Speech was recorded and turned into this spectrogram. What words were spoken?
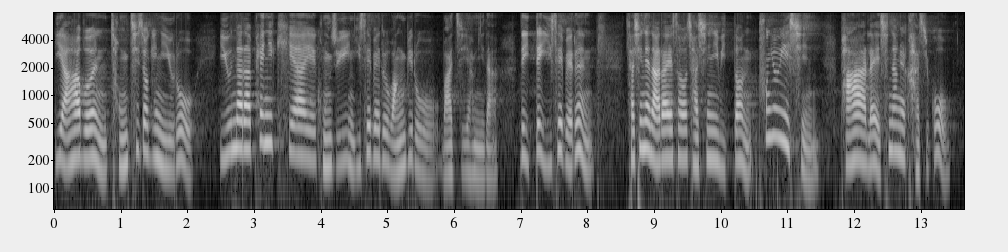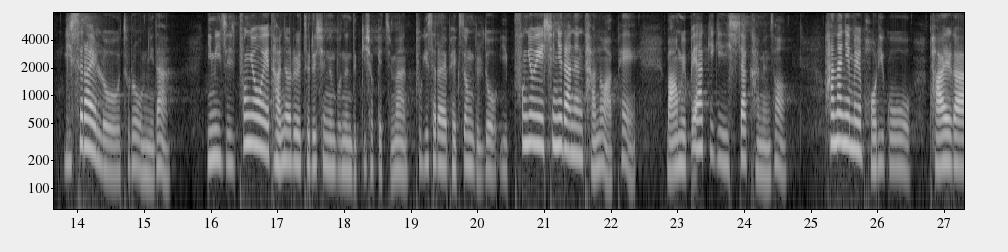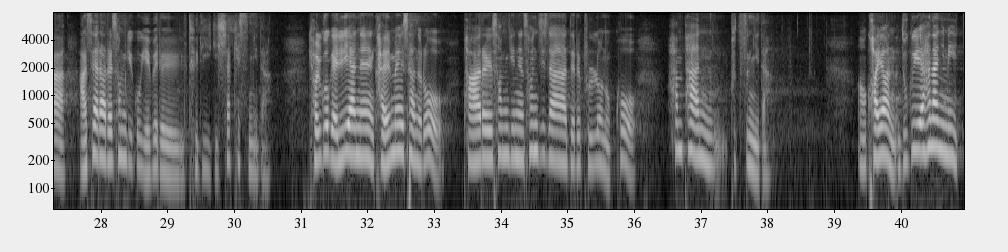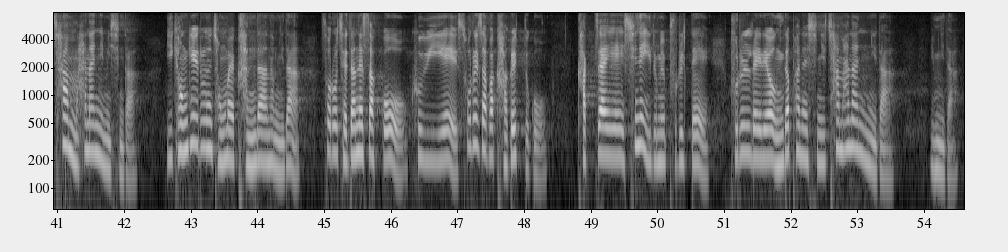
이 아합은 정치적인 이유로 이웃나라 페니키아의 공주인 이세벨을 왕비로 맞이합니다. 근데 이때 이세벨은 자신의 나라에서 자신이 믿던 풍요의 신 바알의 신앙을 가지고 이스라엘로 들어옵니다. 이미 풍요의 단어를 들으시는 분은 느끼셨겠지만 북이스라엘 백성들도 이 풍요의 신이라는 단어 앞에 마음을 빼앗기기 시작하면서 하나님을 버리고 바알과 아세라를 섬기고 예배를 드리기 시작했습니다. 결국 엘리야는 갈멜산으로 바알을 섬기는 선지자들을 불러놓고 한판 붙습니다. 어, 과연 누구의 하나님이 참 하나님이신가? 이 경계 이루는 정말 간단합니다. 서로 재단을 쌓고 그 위에 소를 잡아 각을 뜨고 각자의 신의 이름을 부를 때 불을 내려 응답하는 신이 참 하나님이다. 입니다.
